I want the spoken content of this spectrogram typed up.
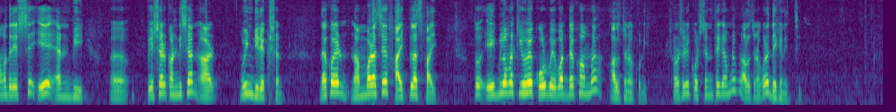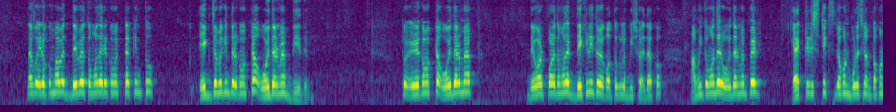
আমাদের এসছে A and B pressure condition আর উইন্ড ডিরেকশান দেখো এর নাম্বার আছে ফাইভ প্লাস ফাইভ তো এইগুলো আমরা কীভাবে করব? এবার দেখো আমরা আলোচনা করি। সরাসরি কোশ্চেন থেকে আমরা আলোচনা করে দেখে নিচ্ছি। দেখো এরকমভাবে দেবে, তোমাদের এরকম একটা কিন্তু এক্সামে কিন্তু এরকম একটা ওয়েদার ম্যাপ দিয়ে দেবে। তো এরকম একটা ওয়েদার ম্যাপ দেওয়ার পরে তোমাদের দেখে নিতে হবে কতগুলো বিষয়। দেখো, আমি তোমাদের ওয়েদার ম্যাপের ক্যারেক্টারিস্টিক্স যখন বলেছিলাম, তখন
